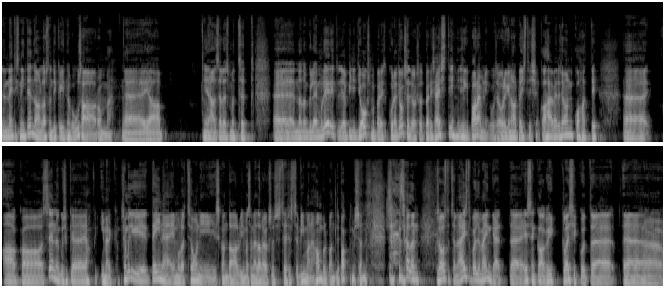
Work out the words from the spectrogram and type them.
näiteks Nintendo on lasknud ikkagi nagu USA romme äh, ja ja selles mõttes, et eh, nad on küll emuleeritud ja pidid jooksma päris, kui nad jooksevad, jooksevad päris hästi, isegi paremini kui see originaal Playstation kahe versioon kohati eh,. Aga see on nagu sihuke jah, imelik, see on muidugi teine emulatsiooni skandaal viimase nädala jooksul, sest see, sest see viimane Humble Bundle'i pakk, mis on seal on, kui sa ostad, seal on hästi palju mänge, et äh, SNK kõik klassikud äh,,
